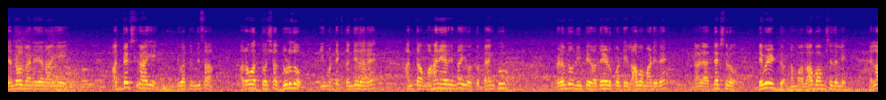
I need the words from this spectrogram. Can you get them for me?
ಜನರಲ್ ಮ್ಯಾನೇಜರ್ ಆಗಿ, ಅಧ್ಯಕ್ಷರಾಗಿ ಇವತ್ತಿನ ದಿವಸ ಅರವತ್ತು ವರ್ಷ ದುಡಿದು ಈ ಮಟ್ಟಕ್ಕೆ ತಂದಿದ್ದಾರೆ. ಅಂಥ ಮಹನೀಯರಿಂದ ಇವತ್ತು ಬ್ಯಾಂಕು ಬೆಳೆದು ನಿಂತು ಹದಿನೇಳು ಕೋಟಿ ಲಾಭ ಮಾಡಿದೆ. ನಾಳೆ ಅಧ್ಯಕ್ಷರು ಡಿವಿಡೆಂಟ್ ನಮ್ಮ ಲಾಭಾಂಶದಲ್ಲಿ ಎಲ್ಲ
